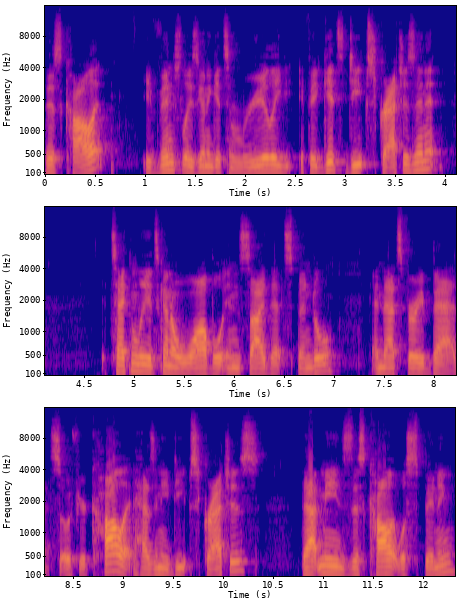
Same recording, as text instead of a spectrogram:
this collet eventually is going to get some really, if it gets deep scratches in it, technically it's going to wobble inside that spindle and that's very bad. So if your collet has any deep scratches, that means this collet was spinning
